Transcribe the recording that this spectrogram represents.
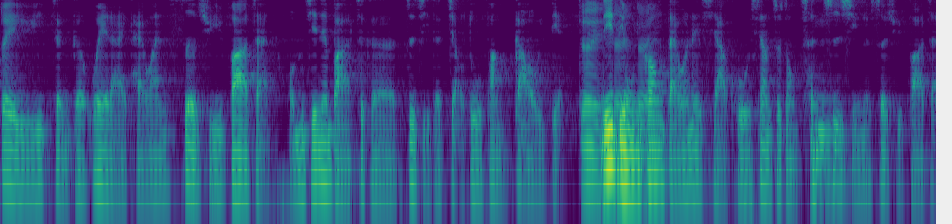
对于整个未来台湾社区发展我们今天把这个自己的角度放高一点。对，你对顶工台湾的峡谷，像这种城市型的社区发展，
